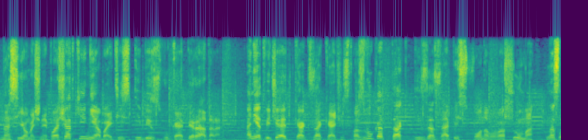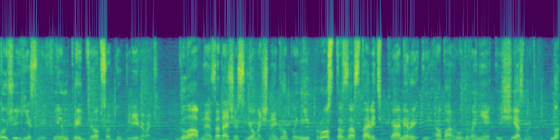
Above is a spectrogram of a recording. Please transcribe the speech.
На съемочной площадке не обойтись и без звукооператора. Они отвечают как за качество звука, так и за запись фонового шума, на случай, если фильм придется дублировать. Главная задача съемочной группы не просто заставить камеры и оборудование исчезнуть, но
